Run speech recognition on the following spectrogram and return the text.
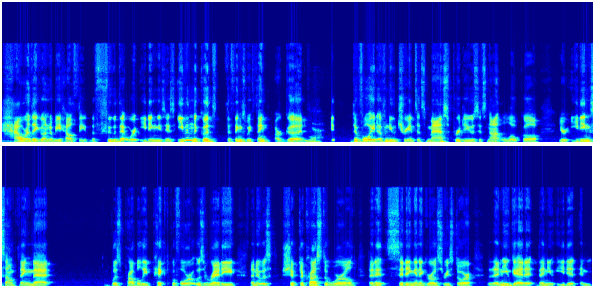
how are they going to be healthy? The food that we're eating these days, even the good, the things we think are good, yeah. it's devoid of nutrients. It's mass produced. It's not local. You're eating something that was probably picked before it was ready. Then it was shipped across the world. Then it's sitting in a grocery store. Then you get it. Then you eat it. And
